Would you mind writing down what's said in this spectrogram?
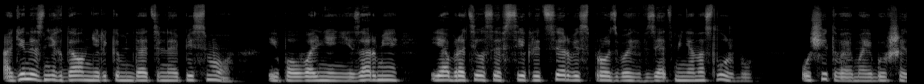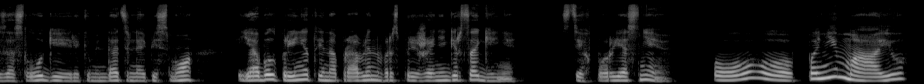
Один из них дал мне рекомендательное письмо, и по увольнении из армии я обратился в секрет-сервис с просьбой взять меня на службу. Учитывая мои бывшие заслуги и рекомендательное письмо, я был принят и направлен в распоряжение герцогини. С тех пор я с нею. «О, понимаю».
